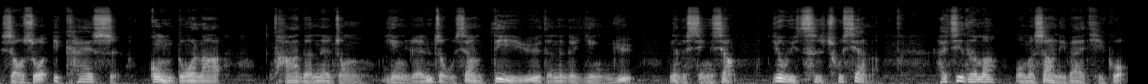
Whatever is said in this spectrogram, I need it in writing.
小说一开始贡多拉他的那种引人走向地狱的那个隐喻、那个形象又一次出现了。还记得吗？我们上礼拜提过，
